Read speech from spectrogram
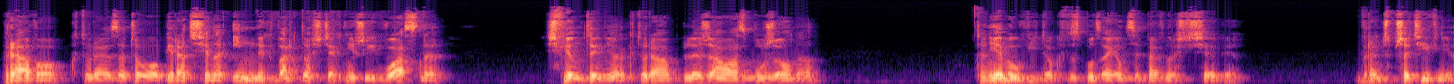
prawo, które zaczęło opierać się na innych wartościach niż ich własne, świątynia, która leżała zburzona. To nie był widok wzbudzający pewność siebie. Wręcz przeciwnie,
